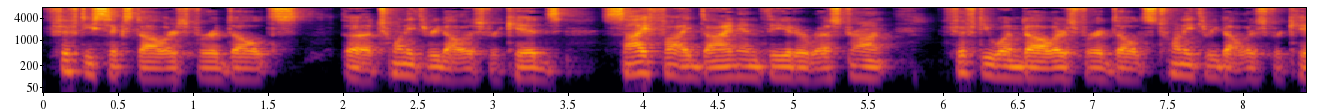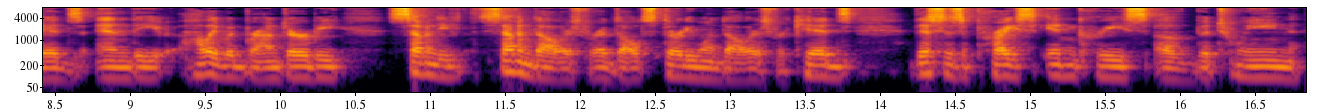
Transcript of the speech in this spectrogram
$56 for adults, uh, $23 for kids. Sci Fi Dine In Theater Restaurant, $51 for adults, $23 for kids. And the Hollywood Brown Derby, $77 for adults, $31 for kids. This is a price increase of between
